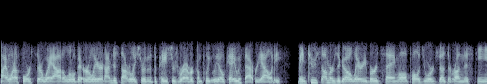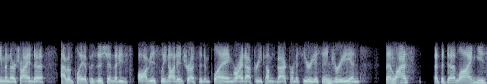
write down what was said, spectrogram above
might want to force their way out a little bit earlier. And I'm just not really sure that the Pacers were ever completely okay with that reality. I mean, two summers ago, Larry Bird saying, well, Paul George doesn't run this team, and they're trying to have him play a position that he's obviously not interested in playing right after he comes back from a serious injury. And then last at the deadline, he's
